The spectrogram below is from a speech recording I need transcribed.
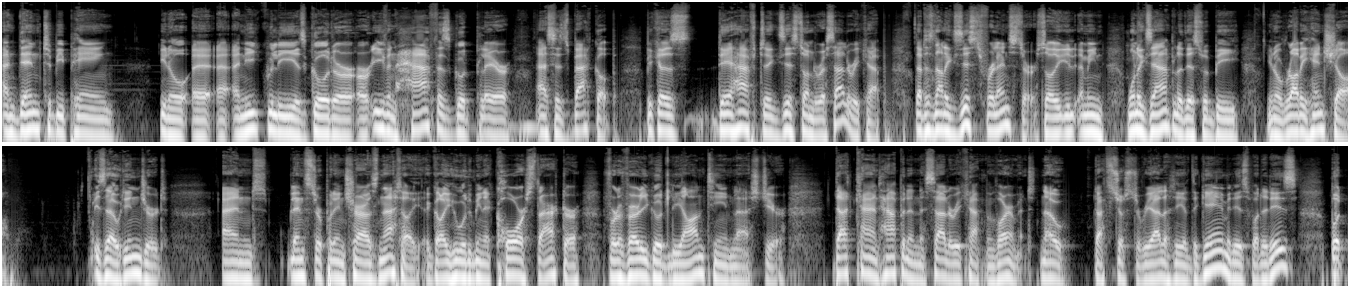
and then to be paying you know a, a, an equally as good or, or even half as good player as his backup because they have to exist under a salary cap that does not exist for Leinster. So you, I mean, one example of this would be you know Robbie Henshaw is out injured and Leinster put in Charles Ngatai, a guy who would have been a core starter for a very good Lyon team last year. That can't happen in a salary cap environment. No, that's just the reality of the game. It is what it is. But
